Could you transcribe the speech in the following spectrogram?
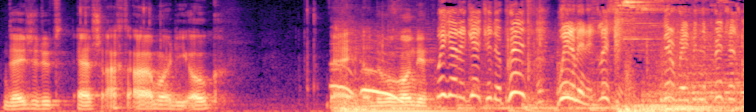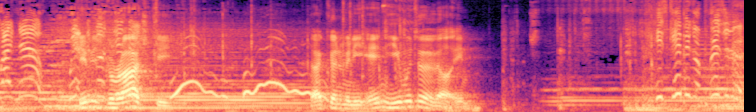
Deze doet S8 Armor, die ook. Nee, dan doen we gewoon dit. We gotta get to the prince. Wait a minute, listen. They're raping the princess right now. To is Garage Key. Daar kunnen we niet in, hier moeten we wel in. He's keeping a prisoner.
